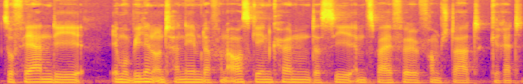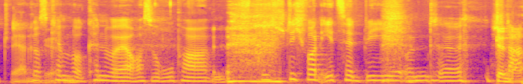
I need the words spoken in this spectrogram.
sofern die Immobilienunternehmen davon ausgehen können, dass sie im Zweifel vom Staat gerettet werden. Das kennen wir, kennen wir ja aus Europa. Stichwort EZB und äh, Genau.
